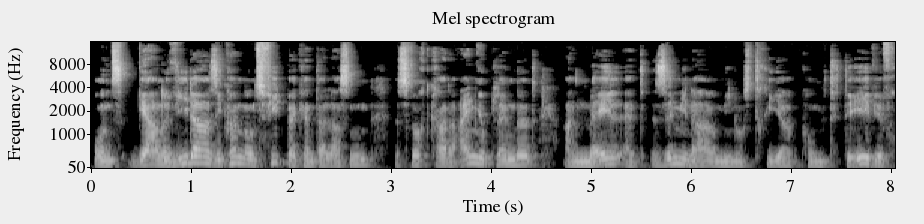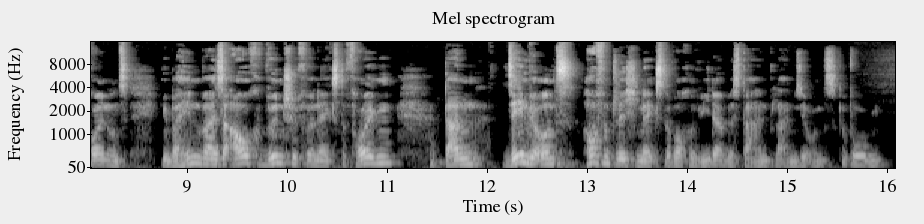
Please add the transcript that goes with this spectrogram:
uns gerne wieder. Sie können uns Feedback hinterlassen. Es wird gerade eingeblendet an mail.seminar-trier.de. Wir freuen uns über Hinweise, auch Wünsche für nächste Folgen. Dann sehen wir uns hoffentlich nächste Woche wieder. Bis dahin bleiben Sie uns gewogen.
